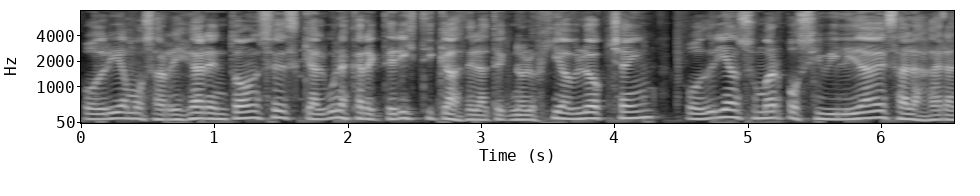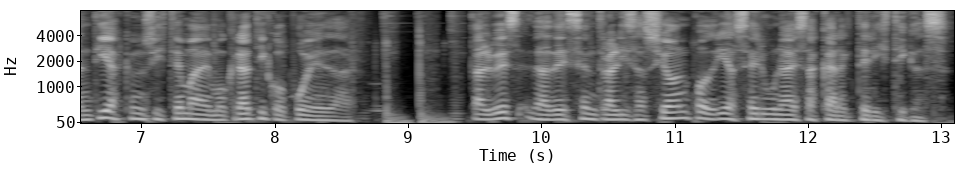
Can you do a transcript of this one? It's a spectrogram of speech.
podríamos arriesgar entonces que algunas características de la tecnología blockchain podrían sumar posibilidades a las garantías que un sistema democrático puede dar. Tal vez la descentralización podría ser una de esas características.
